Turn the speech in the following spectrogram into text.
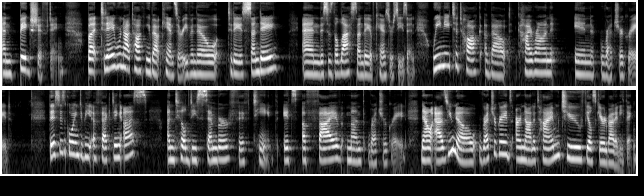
and big shifting. But today we're not talking about cancer, even though today is Sunday, and this is the last Sunday of cancer season. We need to talk about Chiron in retrograde. This is going to be affecting us until December 15th. It's a five month retrograde. Now, as you know, retrogrades are not a time to feel scared about anything.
